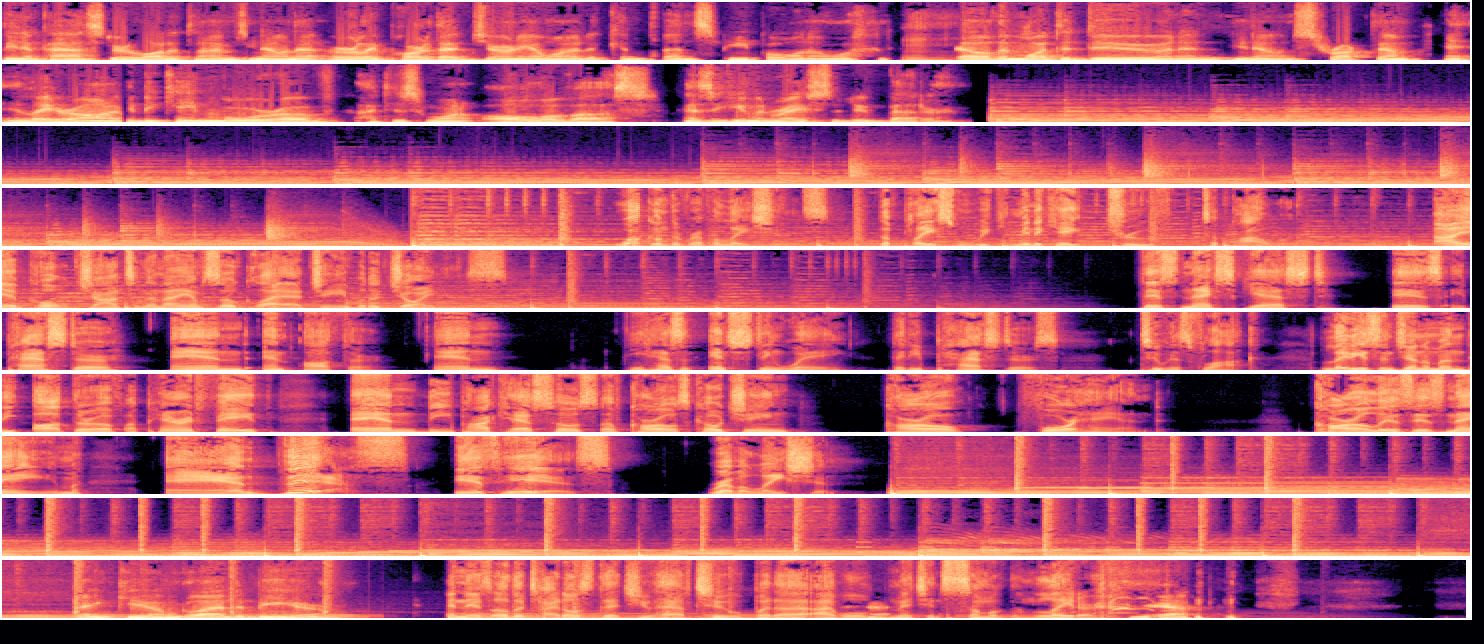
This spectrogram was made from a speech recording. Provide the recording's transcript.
being a pastor, a lot of times, you know, in that early part of that journey, I wanted to convince people and I wanted mm-hmm. to tell them what to do and then, you know, instruct them. And, and later on, it became more of, I just want all of us as a human race to do better. Revelations, the place where we communicate truth to power. I am Cole Johnson, and I am so glad you're able to join us. This next guest is a pastor and an author, and he has an interesting way that he pastors to his flock. Ladies and gentlemen, the author of Apparent Faith and the podcast host of Carl's Coaching, Carl Forehand. Carl is his name, and this is his revelation. Thank you. I'm glad to be here. And there's other titles that you have too, but uh, I will mention some of them later. Yeah.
